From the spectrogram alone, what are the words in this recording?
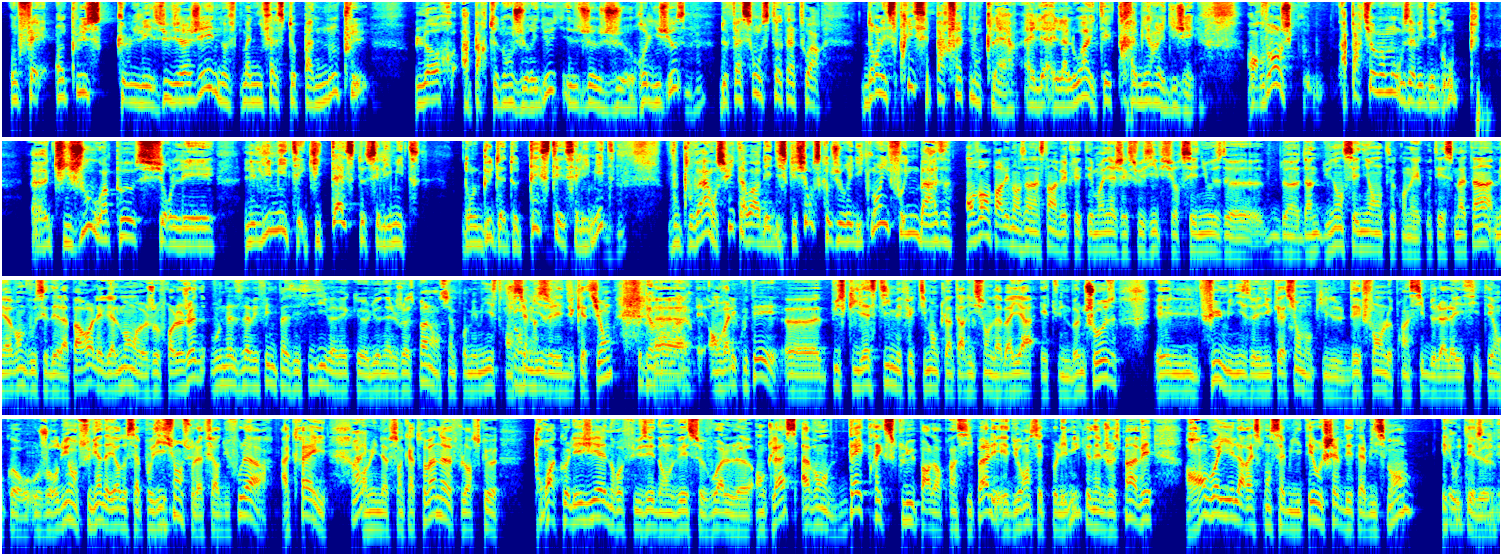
on fait en plus que les usagers ne manifestent pas non plus leur appartenance religieuse de façon ostentatoire. Dans l'esprit, c'est parfaitement clair. La loi a été très bien rédigée. En revanche, à partir du moment où vous avez des groupes euh, qui jouent un peu sur les, les limites et qui testent ces limites, dont le but est de tester ces limites, vous pouvez ensuite avoir des discussions parce que juridiquement, il faut une base. On va en parler dans un instant avec les témoignages exclusifs sur CNews d'une enseignante qu'on a écoutée ce matin. Mais avant de vous céder la parole, également, euh, Geoffroy Lejeune, vous nous avez fait une passe décisive avec euh, Lionel Jospin, l'ancien Premier ministre, ancien ministre de l'Éducation. Normal. on va l'écouter, euh, puisqu'il estime effectivement que l'interdiction de la baya est une bonne chose. Et il fut ministre de l'Éducation, donc il défend le principe de la laïcité encore aujourd'hui. On se souvient d'ailleurs de sa position sur l'affaire du foulard à Creil Ouais. en 1989, lorsque trois collégiennes refusaient d'enlever ce voile en classe avant d'être exclues par leur principal. Et, et durant cette polémique, Lionel Jospin avait renvoyé la responsabilité au chef d'établissement. Écoutez-le.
